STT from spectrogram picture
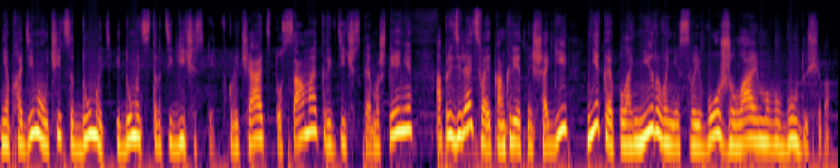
необходимо учиться думать и думать стратегически, включать то самое критическое мышление, определять свои конкретные шаги, некое планирование своего желаемого будущего –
